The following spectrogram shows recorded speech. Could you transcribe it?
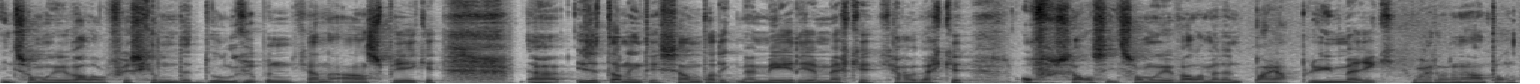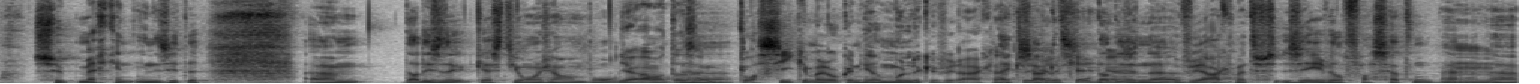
In sommige gevallen ook verschillende doelgroepen gaan aanspreken. Eh, is het dan interessant dat ik met meerdere merken ga werken? Of zelfs in sommige gevallen met een paraplu-merk, waar dan een aantal submerken in zitten? Ehm, dat is de question jambon. ja, want dat is een Eh, klassieke, maar ook een heel moeilijke vraag natuurlijk. Exact. hè. Dat Ja. Mhm. is een eh, vraag met zeer veel facetten. hè. Eh,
